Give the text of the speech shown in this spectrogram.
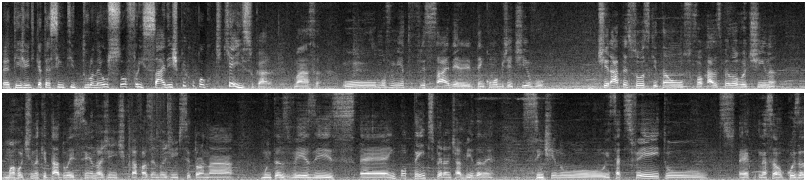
é, tem gente que até se intitula, né? Eu sou freesider. Explica um pouco o que, que é isso, cara. Massa. O movimento freesider ele tem como objetivo tirar pessoas que estão sufocadas pela rotina, uma rotina que está adoecendo a gente, que está fazendo a gente se tornar muitas vezes é, impotentes perante a vida, né? Se sentindo insatisfeito, é, nessa coisa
